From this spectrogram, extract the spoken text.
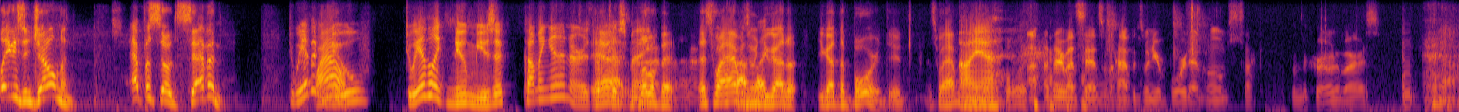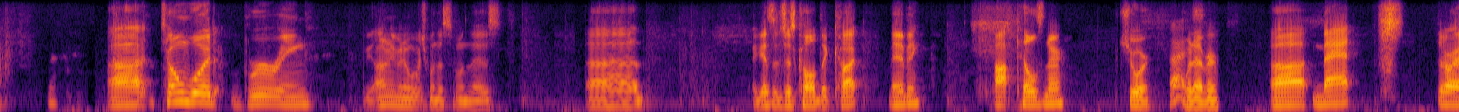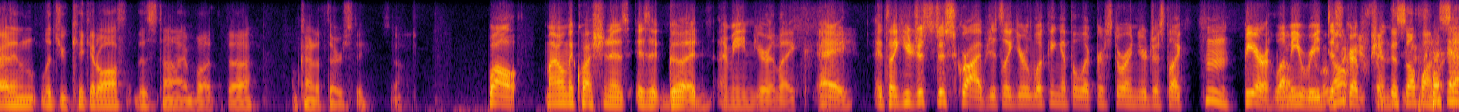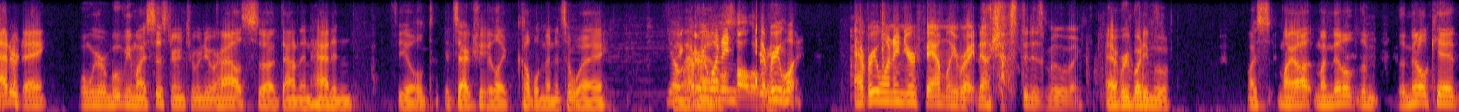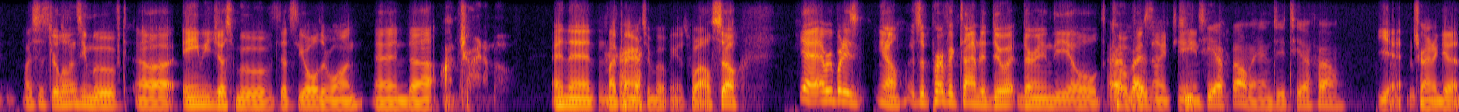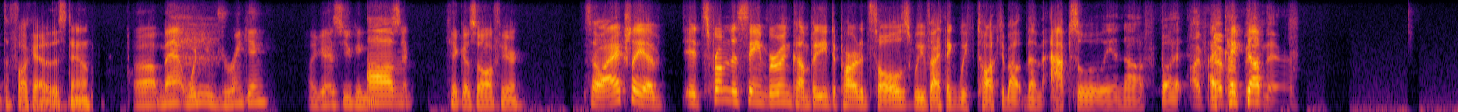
Ladies and gentlemen, episode seven. Do we have a Wow. new? Do we have like new music coming in, or is that Yeah, just a little bit. That's what happens Sounds when you got a, you got the board, dude. That's what happens Oh, when you got the board. I, I thought you were about to say that's what happens when you're bored at home, stuck from the coronavirus. Yeah. Uh, Tonewood Brewing. I don't even know which one this one is. Uh, I guess it's just called the Cut, maybe. Hot Pilsner. Sure. Nice. Whatever. Uh, Matt. Sorry, I didn't let you kick it off this time, but uh, I'm kind of thirsty. So. Well, my only question is, is it good? I mean, you're like, hey, it's like you just described. It's like you're looking at the liquor store and you're just like, hmm, beer. Let me read No, No, descriptions. Picked this up on Saturday when we were moving my sister into a new house uh, down in Haddonfield. It's actually like a couple minutes away. Yo, everyone in everyone, everyone in your family right now, Justin is moving. Everybody moved. My my uh, my middle the, the middle kid, my sister Lindsay moved. Uh, Amy just moved. That's the older one, and uh, I'm trying to move. And then my parents are moving as well. So, yeah, everybody's you know it's a perfect time to do it during the old COVID Everybody's nineteen. GTFO, man. GTFO. Yeah, trying to get the fuck out of this town. Uh, Matt, what are you drinking? I guess you can Um, kick us off here. So I actually have. It's from the same brewing company, Departed Soles. We've, I think, we've talked about them absolutely enough. But I've I picked been up there.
